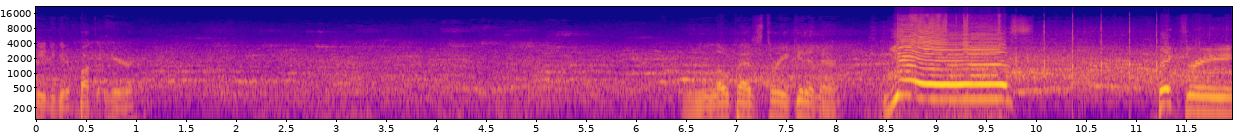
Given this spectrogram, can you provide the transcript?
Need to get a bucket here. Lopez three, get in there. Yes! Big three.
